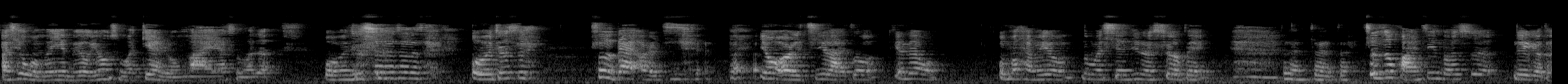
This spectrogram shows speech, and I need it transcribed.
而且我们也没有用什么电容麦呀什么的，我们就是对对对对，我们就是自带耳机，用耳机来做。现在我我们还没有那么先进的设备，对对对，甚至环境都是那个的，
